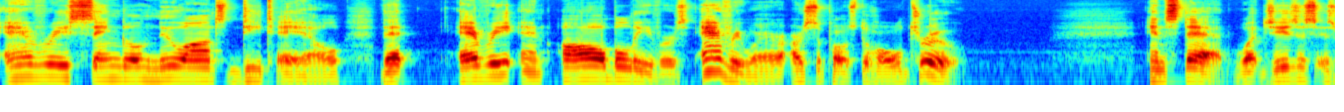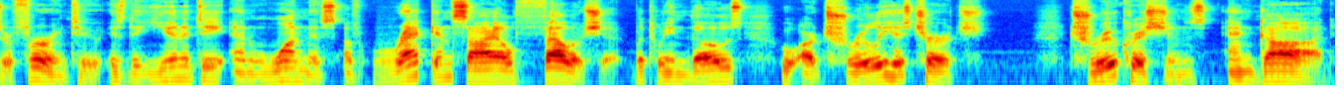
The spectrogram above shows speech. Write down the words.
every single nuanced detail that every and all believers everywhere are supposed to hold true. Instead, what Jesus is referring to is the unity and oneness of reconciled fellowship between those who are truly his church, true Christians, and God.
